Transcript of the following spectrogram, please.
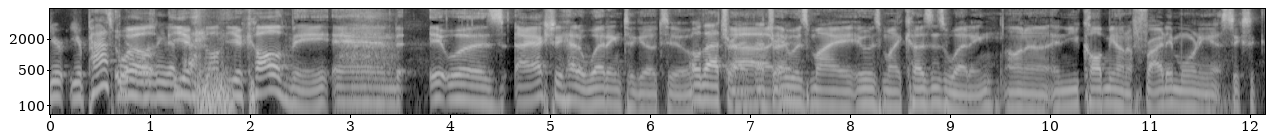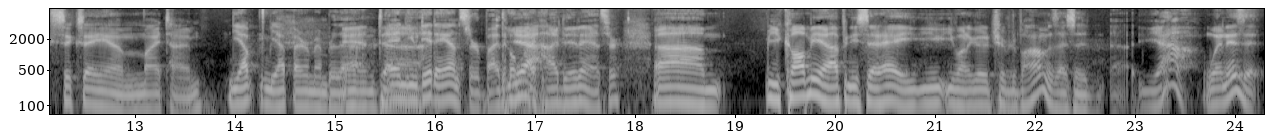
your your passport Well, wasn't even. you, call, you called me, and it was I actually had a wedding to go to. Oh, that's right, that's right. It was my it was my cousin's wedding on a, and you called me on a Friday morning at six six a.m. my time. yep, yep. I remember that. And, And, uh, you did answer, by the Yeah, way. I did answer. Um, you called me up and you said, "Hey, you, you want to go to a trip to Bahamas?" I said, uh, "Yeah." When is it?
